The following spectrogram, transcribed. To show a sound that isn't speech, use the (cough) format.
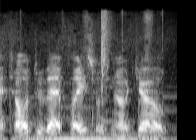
I told you that place was no joke.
